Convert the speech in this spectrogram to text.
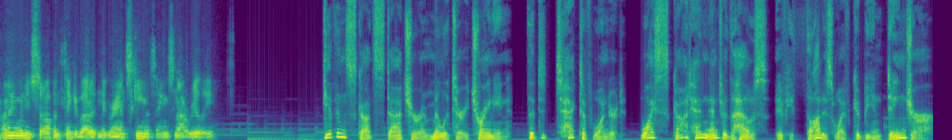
I mean, when you stop and think about it in the grand scheme of things, not really. Given Scott's stature and military training, the detective wondered why Scott hadn't entered the house if he thought his wife could be in danger.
